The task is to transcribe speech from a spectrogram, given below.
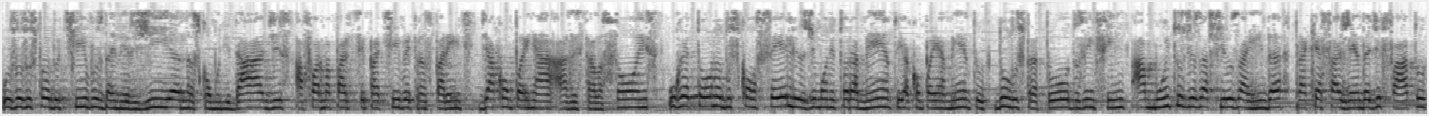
Os usos produtivos da energia nas comunidades, a forma participativa e transparente de acompanhar as instalações, o retorno dos conselhos de monitoramento e acompanhamento do Luz para Todos, enfim, há muitos desafios ainda para que essa agenda de fato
